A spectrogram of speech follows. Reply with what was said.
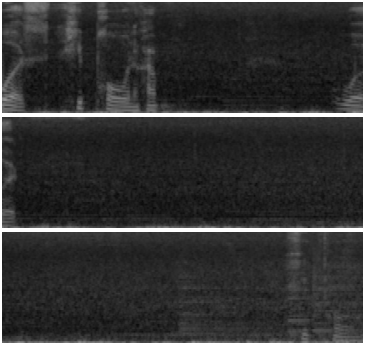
Word Hippo นะครับ Word Hippo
